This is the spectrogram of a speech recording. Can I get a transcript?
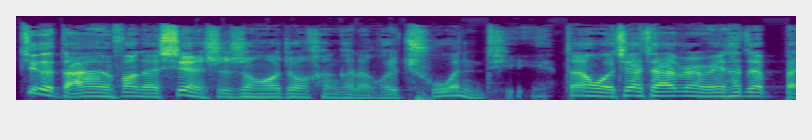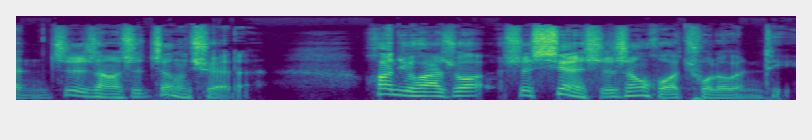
这个答案放在现实生活中很可能会出问题，但我恰恰认为它在本质上是正确的。换句话说，是现实生活出了问题。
